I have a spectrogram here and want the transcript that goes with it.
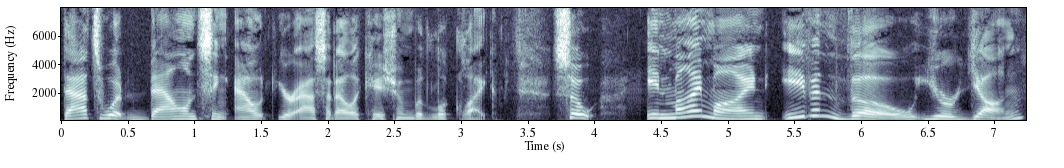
That's what balancing out your asset allocation would look like. So, in my mind, even though you're young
